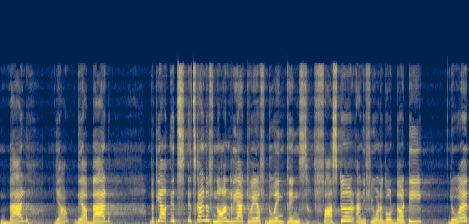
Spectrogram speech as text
bad. Yeah, they are bad. But yeah, it's, it's kind of non-React way of doing things faster, and if you want to go dirty, do it,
